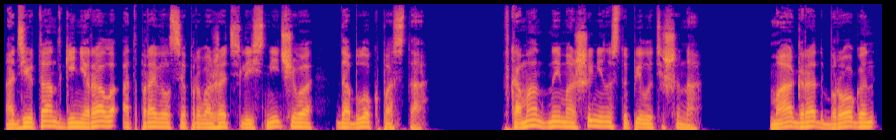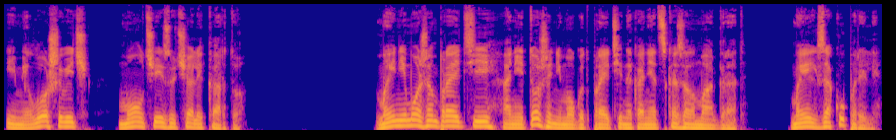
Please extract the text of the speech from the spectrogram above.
Адъютант генерала отправился провожать лесничего до блокпоста. В командной машине наступила тишина. Маград, Броган и Милошевич молча изучали карту. «Мы не можем пройти, они тоже не могут пройти, наконец», — сказал Маград. «Мы их закупорили.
